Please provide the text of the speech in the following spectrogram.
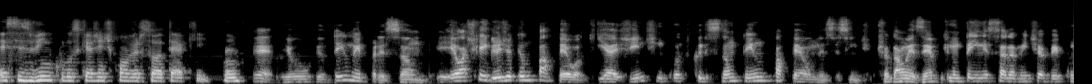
esses vínculos que a gente conversou até aqui, né? É, eu, eu tenho uma impressão, eu acho que a igreja tem um papel aqui, a gente, enquanto cristão, tem um papel nesse sentido. Deixa eu dar um exemplo que não tem necessariamente a ver com,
